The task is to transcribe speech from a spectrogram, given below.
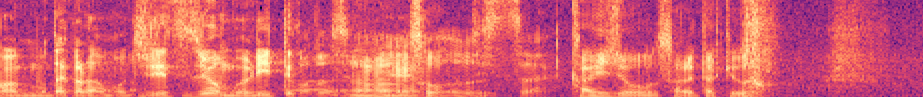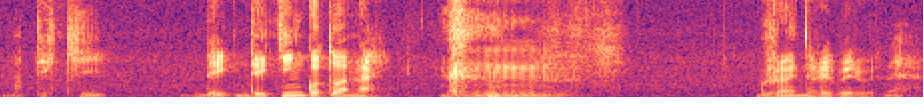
まあもうだからもう事実上無理ってことですよね、うんそう。実際。解除されたけど、まあ、できでできんことはない。うん。ぐらいのレベルよね、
